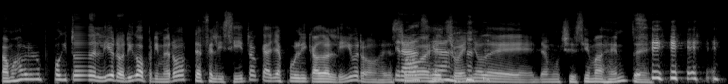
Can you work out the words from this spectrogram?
Vamos a hablar un poquito del libro. Digo, primero te felicito que hayas publicado el libro. Eso es el sueño de, de muchísima gente.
